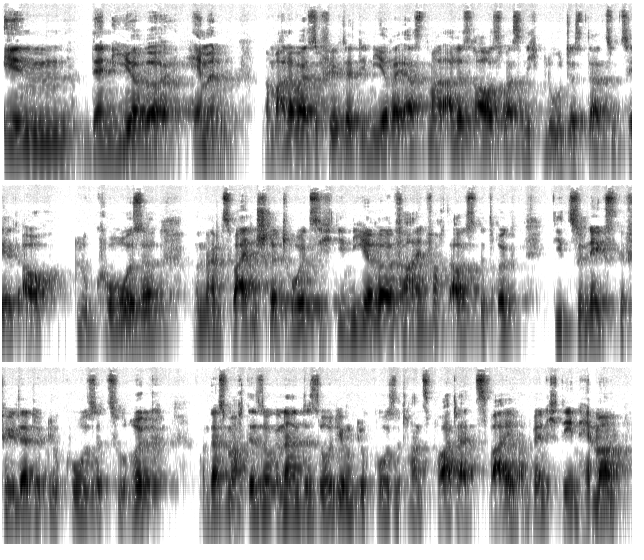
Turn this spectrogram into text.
in der Niere hemmen. Normalerweise filtert die Niere erstmal alles raus, was nicht Blut ist. Dazu zählt auch Glucose und beim zweiten Schritt holt sich die Niere, vereinfacht ausgedrückt, die zunächst gefilterte Glucose zurück. Und das macht der sogenannte Sodium-Glucose-Transporter 2. Und wenn ich den hämmer,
